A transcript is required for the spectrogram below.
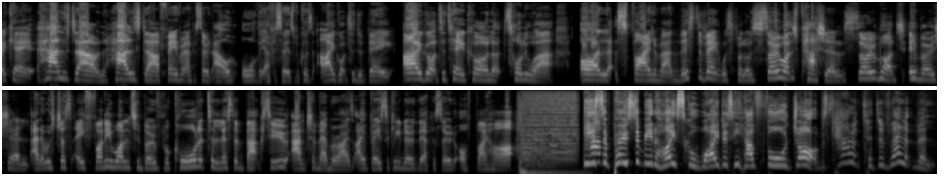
okay, hands down, hands down, favorite episode out of all the episodes because I got to debate. I got to take on Tolua on Spider Man. This debate was full of so much passion, so much emotion, and it was just a funny one to both record, to listen back to, and to memorize. I basically know the episode off by heart. He's supposed to be in high school. Why does he have four jobs? Character development.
